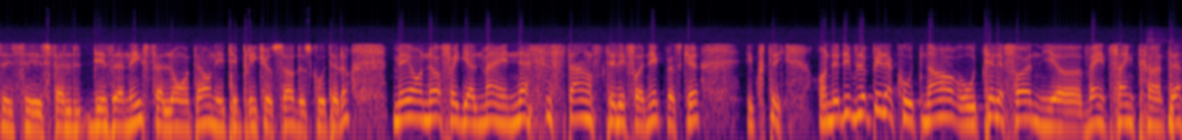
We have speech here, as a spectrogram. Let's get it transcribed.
c'est, ça fait des années, ça fait longtemps, on a été précurseur de ce côté-là. Mais on offre également une assistance téléphonique parce que, écoutez, on a développé la côte nord au téléphone il y a 25-30 ans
